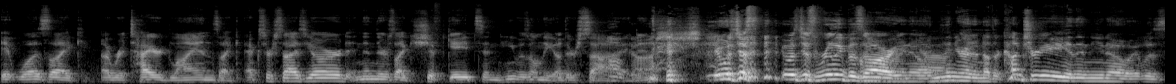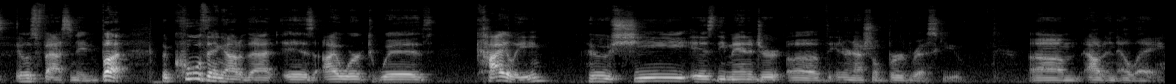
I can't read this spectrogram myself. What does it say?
it was like a retired lion's like exercise yard, and then there's like shift gates, and he was on the other oh, side. Oh, gosh. it was just it was just really oh, bizarre, Oh you know. gosh. And then you're in another country, and then you know it was it was fascinating. But the cool thing out of that is I worked with Kylie, who she is the manager of the International Bird Rescue um, out in LA.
